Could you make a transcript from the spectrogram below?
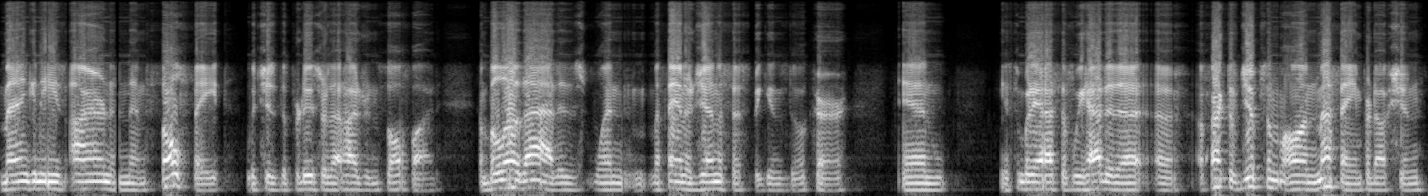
manganese, iron, and then sulfate, which is the producer of that hydrogen sulfide. And below that is when methanogenesis begins to occur. And you know, somebody asked if we had an effect of gypsum on methane production.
